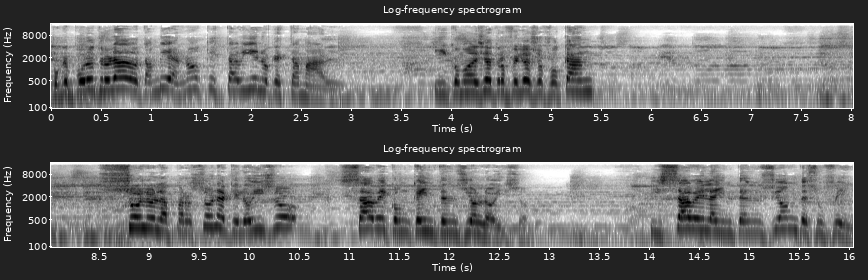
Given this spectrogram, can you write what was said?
Porque por otro lado también, ¿no? ¿Qué está bien o qué está mal? Y como decía otro filósofo Kant, solo la persona que lo hizo sabe con qué intención lo hizo. Y sabe la intención de su fin.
